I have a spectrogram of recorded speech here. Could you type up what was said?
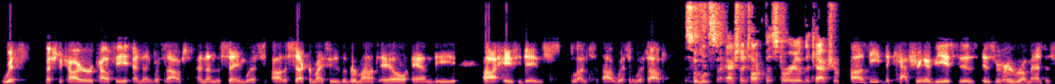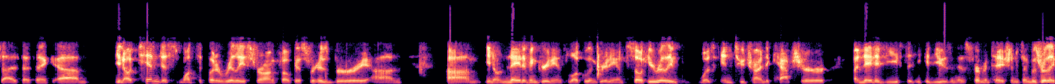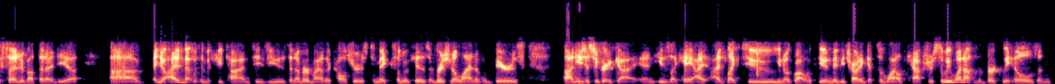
with Metschnikowia reukaufii and then without. And then the same with uh, the Saccharomyces, the Vermont Ale, and the uh, Hazy Days blend with and without. So let's actually talk the story of the capture. Uh, the the capturing of yeast is is very romanticized. I think um, you know Tim just wants to put a really strong focus for his brewery on um, you know native ingredients, local ingredients. So he really was into trying to capture a native yeast that he could use in his fermentations, and was really excited about that idea. Uh, and you know, I had met with him a few times. He's used a number of my other cultures to make some of his original lineup of beers. Uh, and he's just a great guy. And he's like, hey, I, would like to, you know, go out with you and maybe try to get some wild captures. So we went out in the Berkeley Hills and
